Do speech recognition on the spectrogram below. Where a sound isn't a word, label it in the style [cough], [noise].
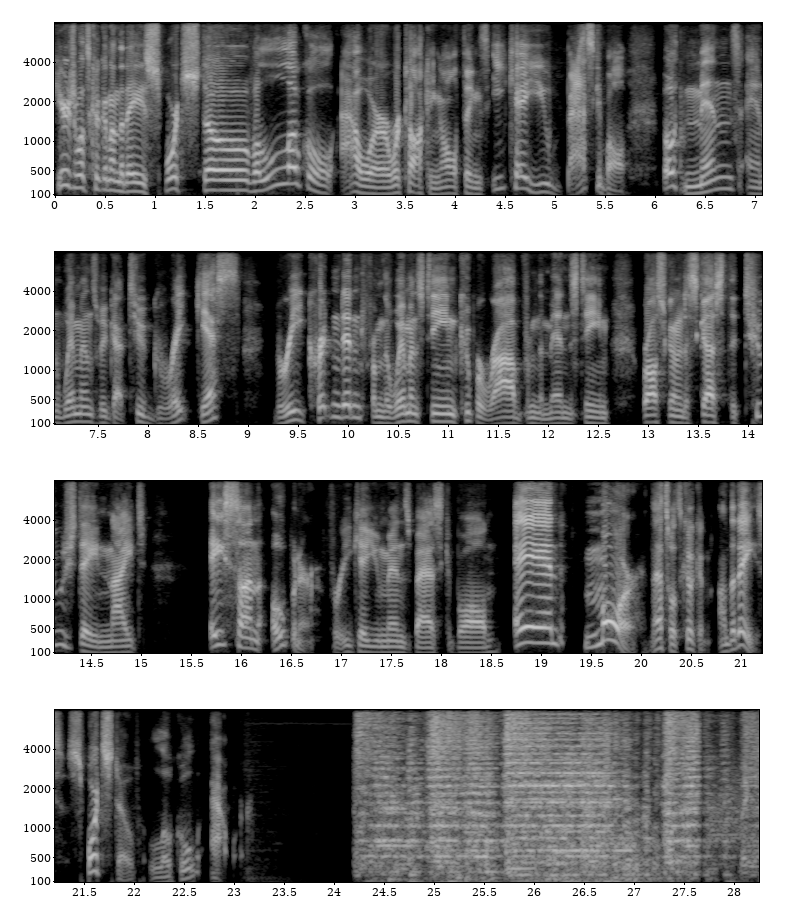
Here's what's cooking on the day's Sports Stove, a local hour. We're talking all things EKU basketball, both men's and women's. We've got two great guests. Brie Crittendon from the women's team, Cooper Robb from the men's team. We're also going to discuss the Tuesday night ASUN opener for EKU men's basketball and more. That's what's cooking on today's Sports Stove local hour.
